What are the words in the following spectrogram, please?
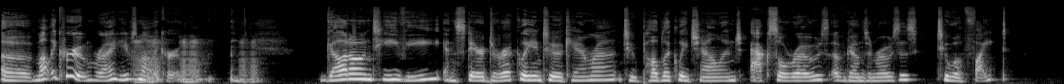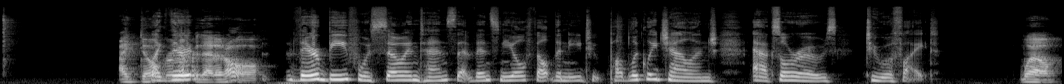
of Motley Crue, right? He was Motley mm-hmm. Crue. Mm-hmm. Mm-hmm. Got on TV and stared directly into a camera to publicly challenge Axl Rose of Guns N' Roses to a fight. I don't Like, remember that at all. Their beef was so intense that Vince Neil felt the need to publicly challenge Axl Rose to a fight. Well,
